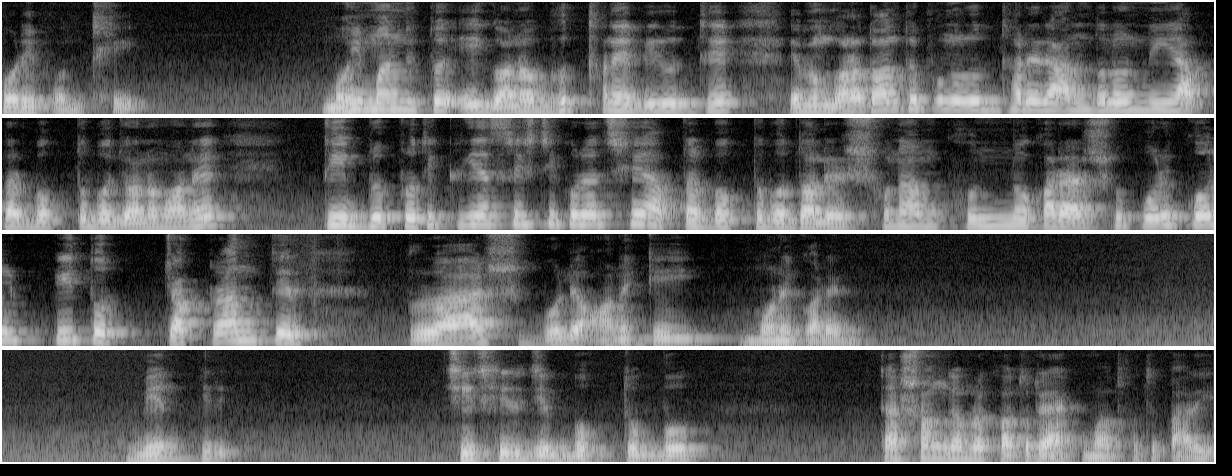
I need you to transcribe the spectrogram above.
পরিপন্থী। মহিমান্বিত এই গণ অভ্যুত্থানের বিরুদ্ধে এবং গণতন্ত্র পুনরুদ্ধারের আন্দোলন নিয়ে আপনার বক্তব্য জনমনে তীব্র প্রতিক্রিয়া সৃষ্টি করেছে। আপনার বক্তব্য দলের সুনাম ক্ষুণ্ণ করার সুপরিকল্পিত চক্রান্তের প্রয়াস বলে অনেকেই মনে করেন। বিএনপির চিঠির যে বক্তব্য, তার সঙ্গে আমরা কতটা একমত হতে পারি?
